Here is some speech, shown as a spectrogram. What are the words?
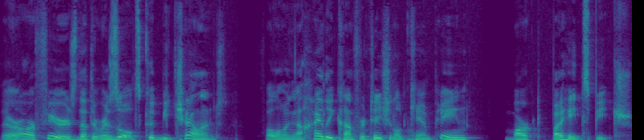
There are fears that the results could be challenged, following a highly confrontational campaign marked by hate speech.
